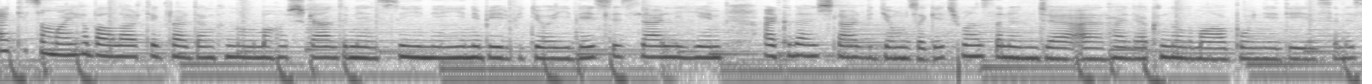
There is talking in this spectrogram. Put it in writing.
Herkese merhabalar tekrardan kanalıma hoş geldiniz. Yine yeni bir video ile sizlerleyim. Arkadaşlar videomuza geçmezden önce eğer hala kanalıma abone değilseniz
